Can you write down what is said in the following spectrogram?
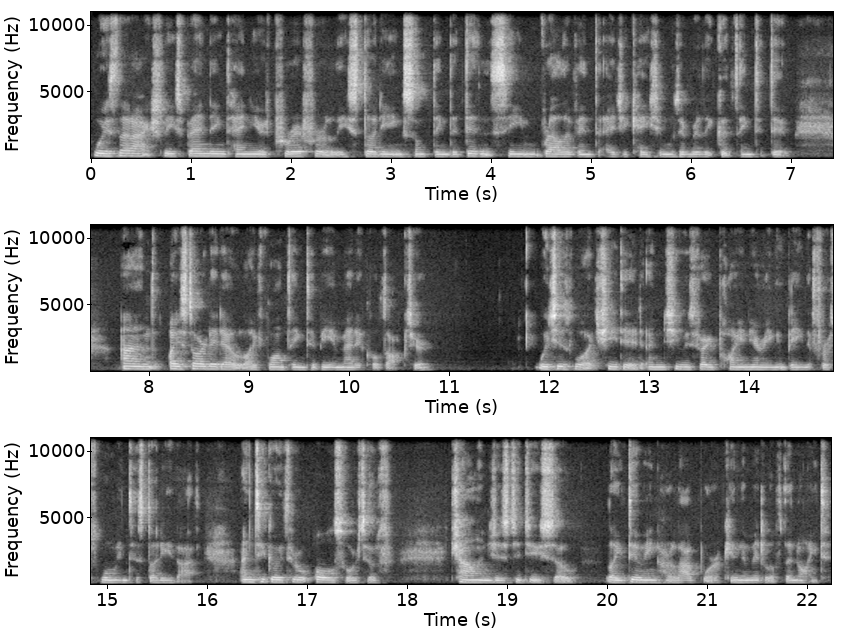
was that actually spending 10 years peripherally studying something that didn't seem relevant to education was a really good thing to do. And I started out life wanting to be a medical doctor, which is what she did. And she was very pioneering in being the first woman to study that and to go through all sorts of challenges to do so, like doing her lab work in the middle of the night.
